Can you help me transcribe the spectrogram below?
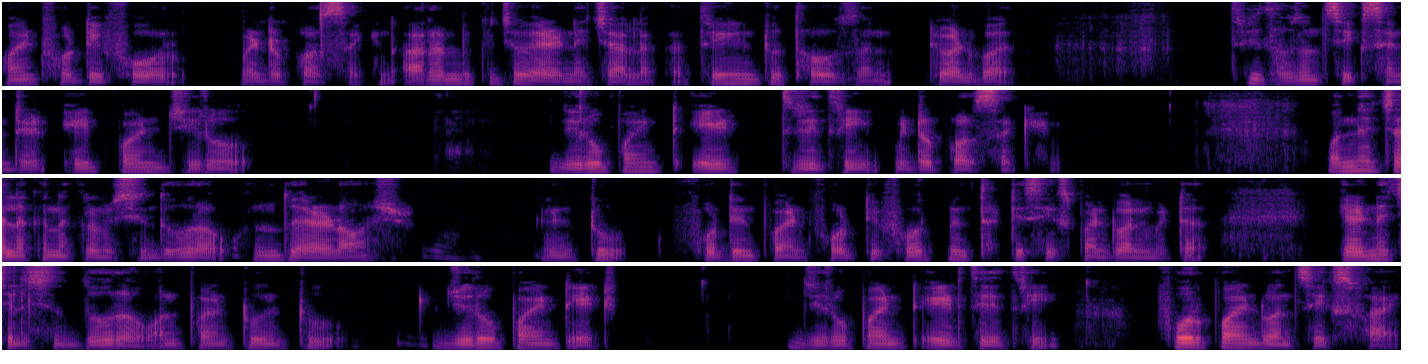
point forty four metre per second ಆರಂಭಿಕ ಜವ ಎರಡನೇ ಚಾಲಕ three into thousand divide by three thousand six hundred eight point zero zero point eight three three metre per second ಒಂದನೇ ಚಾಲಕನ ಕ್ರಮಿಸಿ ದೂರ ಒಂದು ಎರಡು ಅಂಶ into fourteen point forty four mean thirty six point one metre ಎರಡನೇ ಚಲಿಸಿದ ದೂರ one point two into zero point eight zero point eight three three four point one six five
